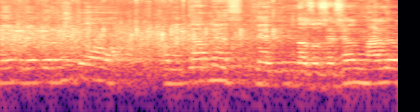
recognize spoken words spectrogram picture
me, permito comentarles que la Asociación Mahler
